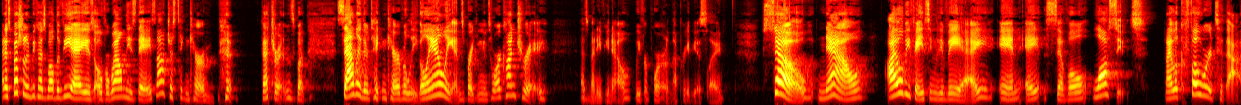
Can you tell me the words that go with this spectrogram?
And especially because, well, the VA is overwhelmed these days, not just taking care of veterans, but sadly, they're taking care of illegal aliens breaking into our country. As many of you know, we've reported on that previously. So now I will be facing the VA in a civil lawsuit. And I look forward to that.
